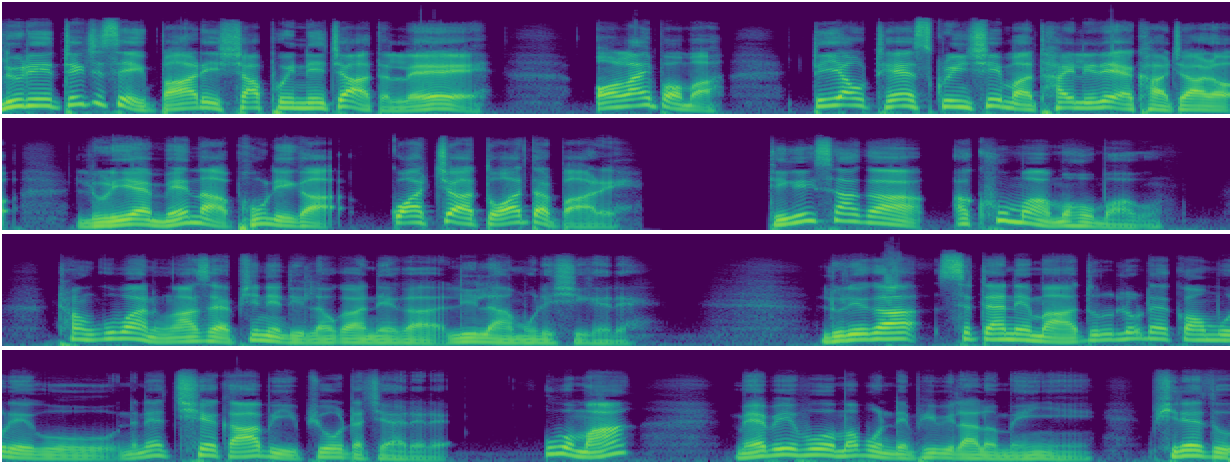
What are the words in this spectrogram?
လူတွေ data စိတ်ဘာတွေရှာဖွေနေကြတယ်လဲ online ပေါ်မှာတယောက်တည်း screen ရှေ့မှာထိုင်နေတဲ့အခါကျတော့ လူတွေရဲ့မျက်နှာဖုံးတွေကကွာကျသွားတတ်ပါတယ်ဒီကိစ္စကအခုမှမဟုတ်ပါဘူး1950ပြည့်နှစ်ဒီလောက်ကနေကလီလာမှုတွေရှိခဲ့တယ်လူတွေကစစ်တမ်းတွေမှာသူတို့လုပ်တဲ့ကောင်းမှုတွေကိုနည်းနည်းချက်ကားပြီးပြောတတ်ကြတယ်တဲ့ဥပမာမဲပေးဖို့မပွန်တင်ပြီးပြီလားလို့မင်းရင်ဖြည့်တဲ့သူ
